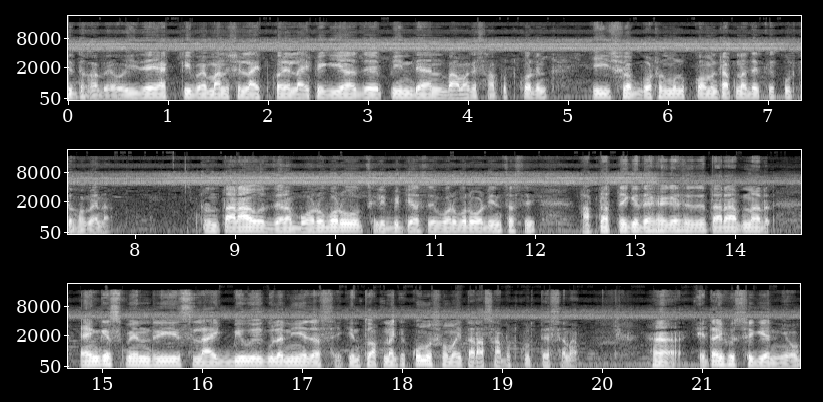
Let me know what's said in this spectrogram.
দিতে হবে। ওই যে অ্যাক্টিভ মানুষের লাইভ করে লাইফে গিয়া যে পিন দেন বা আমাকে সাপোর্ট করেন, এই সব গঠনমূলক কমেন্ট আপনাদেরকে করতে হবে না। কারণ তারাও যারা বড় বড় সেলিব্রিটি আছে, বড় বড় অডিয়েন্স আছে, আপনার থেকে দেখা গেছে যে তারা আপনার এঙ্গেজমেন্ট রিস লাইক ভিউ এগুলো নিয়ে যাচ্ছে, কিন্তু আপনাকে কোনো সময় তারা সাপোর্ট করতেছে না। হ্যাঁ এটাই হচ্ছে গিয়ার নিয়ম।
